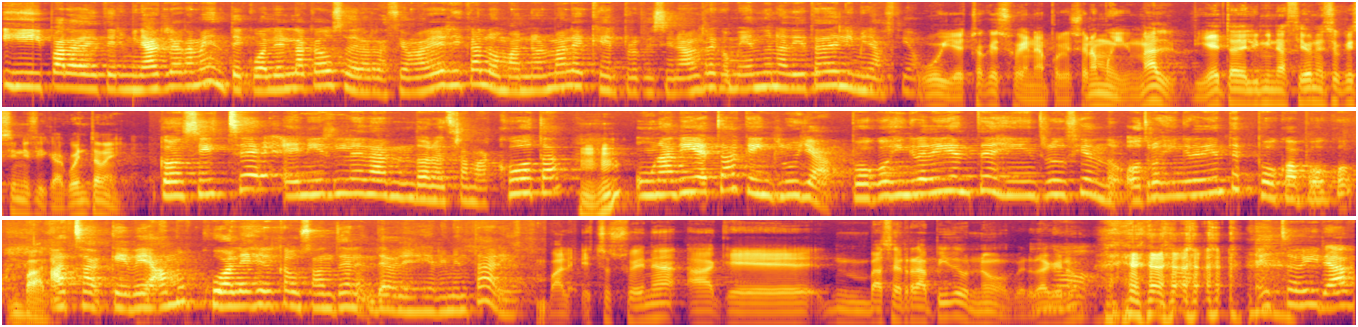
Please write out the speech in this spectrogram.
Y para determinar claramente cuál es la causa de la reacción alérgica, lo más normal es que el profesional recomiende una dieta de eliminación. Uy, ¿esto qué suena? Porque suena muy mal. Dieta de eliminación, ¿eso qué significa? Cuéntame. Consiste en irle dando a nuestra mascota una dieta que incluya pocos ingredientes e introduciendo otros ingredientes poco a poco hasta que veamos cuál es el causante de la alergia alimentaria. Vale, esto suena a que va a ser rápido, no, ¿verdad que no? esto, irá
